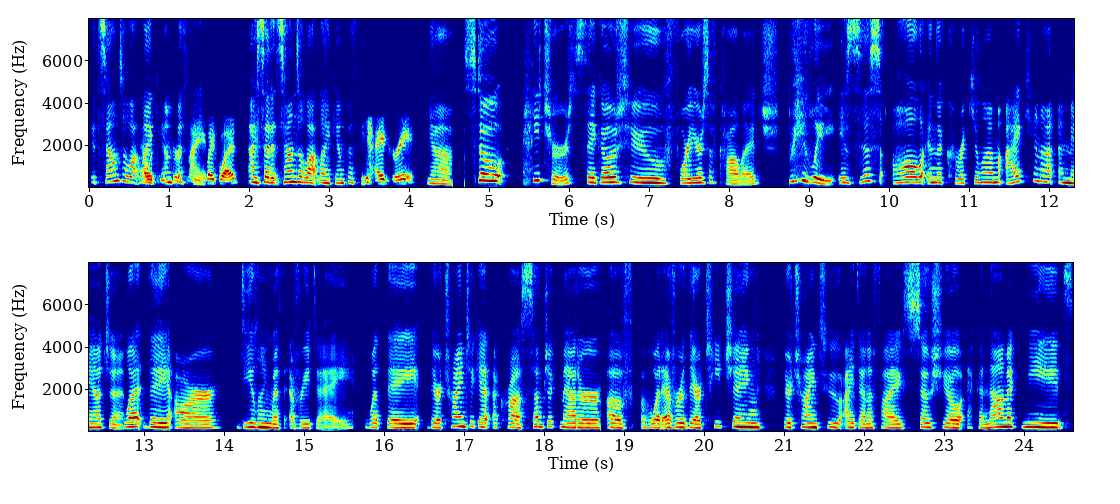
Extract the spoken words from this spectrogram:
it sounds a lot like empathy. My, like what? I said it sounds a lot like empathy. Yeah, I agree. Yeah. So teachers, they go to four years of college. Really, is this all in the curriculum? I cannot imagine what they are dealing with every day what they they're trying to get across subject matter of of whatever they're teaching they're trying to identify socioeconomic needs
